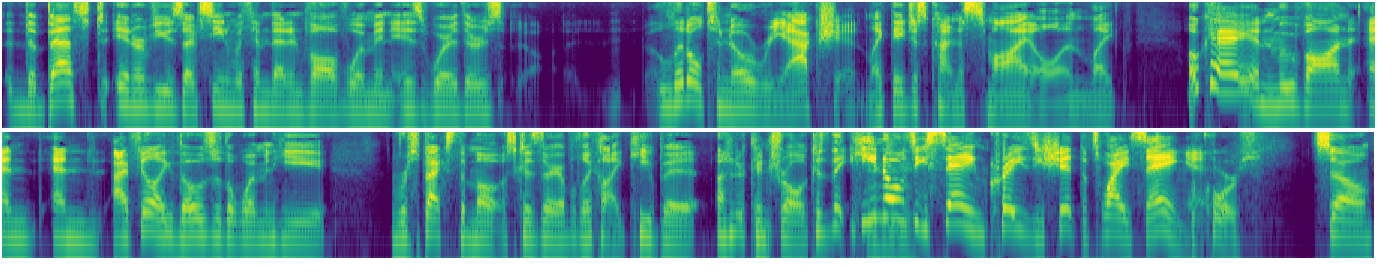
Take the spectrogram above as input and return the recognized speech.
the best interviews i've seen with him that involve women is where there's little to no reaction. Like they just kind of smile and like okay and move on. And and i feel like those are the women he respects the most because they're able to like keep it under control. Because he knows he's saying crazy shit. That's why he's saying it. Of course. so,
